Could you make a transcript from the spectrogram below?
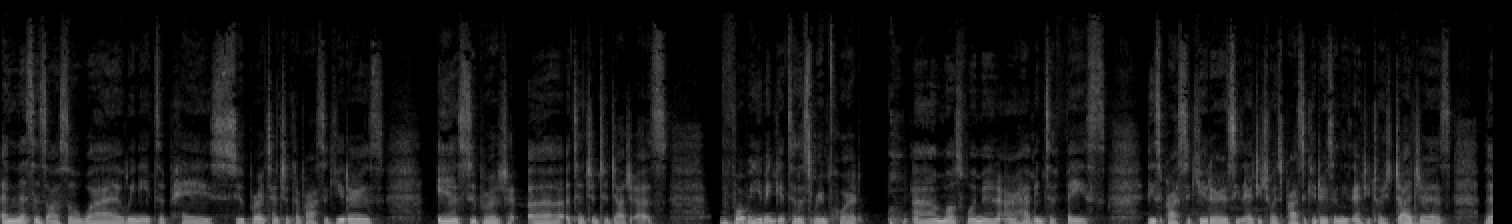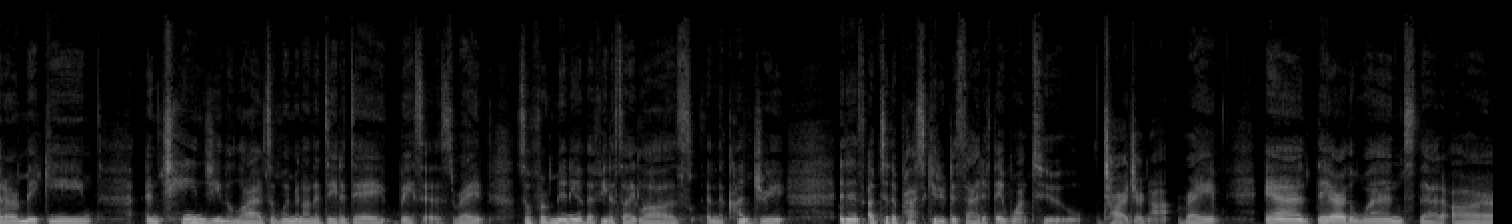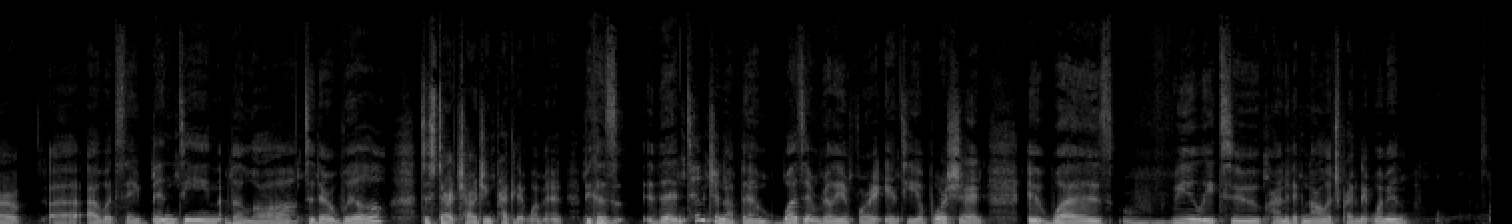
And this is also why we need to pay super attention to prosecutors and super uh, attention to judges. Before we even get to the Supreme Court, uh, most women are having to face these prosecutors, these anti-choice prosecutors and these anti-choice judges that are making and changing the lives of women on a day-to-day basis, right? So for many of the feticide laws in the country, it is up to the prosecutor to decide if they want to charge or not, right? And they are the ones that are uh, I would say, bending the law to their will to start charging pregnant women because the intention of them wasn't really for anti-abortion. It was really to kind of acknowledge pregnant women.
